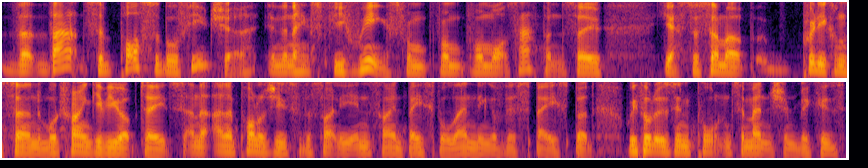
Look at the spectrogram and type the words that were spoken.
that that's a possible future in the next few weeks from from from what's happened. So yes, to sum up, pretty concerned, and we'll try and give you updates. And, and apologies for the slightly inside baseball ending of this space, but we thought it was important to mention because,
